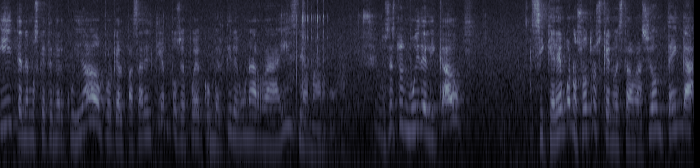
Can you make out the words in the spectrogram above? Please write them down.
Y tenemos que tener cuidado porque al pasar el tiempo se puede convertir en una raíz de amargura. Entonces esto es muy delicado si queremos nosotros que nuestra oración tenga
